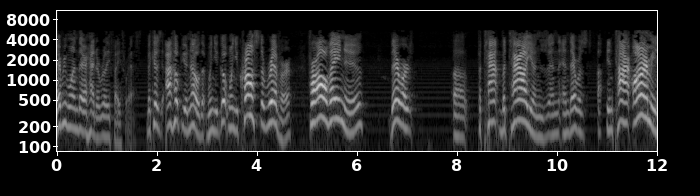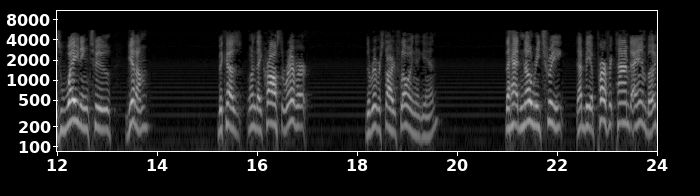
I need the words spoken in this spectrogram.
everyone there had a really faith rest. Because I hope you know that when you go when you cross the river, for all they knew, there were uh, battalions and and there was uh, entire armies waiting to get them. Because when they crossed the river, the river started flowing again. They had no retreat. That'd be a perfect time to ambush,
